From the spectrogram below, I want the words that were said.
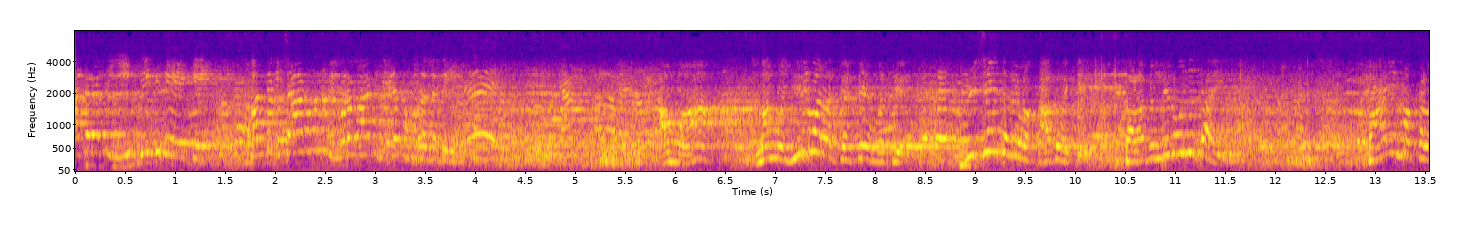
ಆದರೆ ಈ ಪೀಠಿಗೆ ಚರ್ಚೆಯ ಮಧ್ಯೆ ವಿಷಯ ತಿಳಿಯುವ ಕಾತರಕ್ಕೆ ಸ್ಥಳದಲ್ಲಿರುವುದು ತಾಯಿ. ತಾಯಿ ಮಕ್ಕಳ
